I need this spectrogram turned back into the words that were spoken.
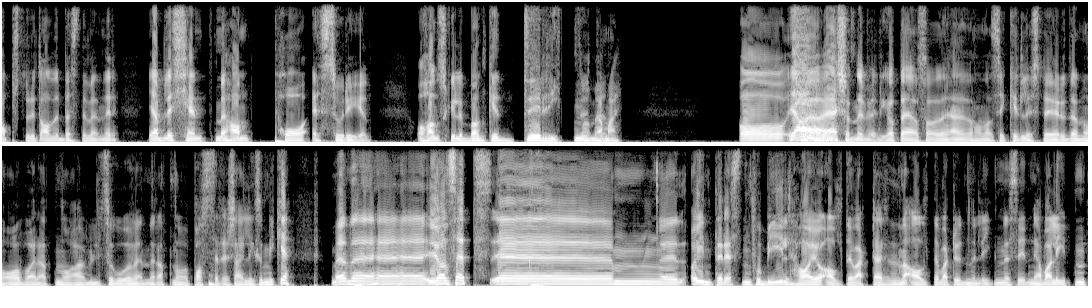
absolutt aller beste venner. Jeg ble kjent med han på Esso Ryggen. Og han skulle banke dritten ut av meg. Og ja, ja, jeg skjønner veldig godt det. Altså, jeg, han har sikkert lyst til å gjøre det nå, bare at nå er vi blitt så gode venner at nå passer det seg liksom ikke. Men eh, uansett eh, mm, Og interessen for bil har jo alltid vært der. Den har alltid vært underliggende siden jeg var liten.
